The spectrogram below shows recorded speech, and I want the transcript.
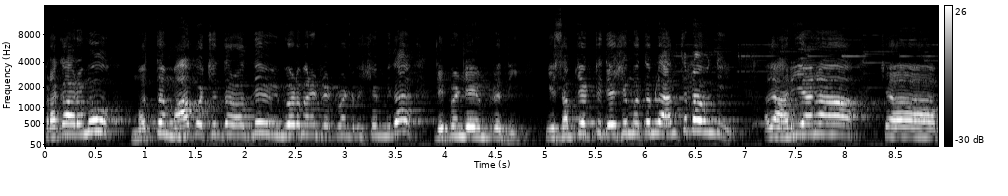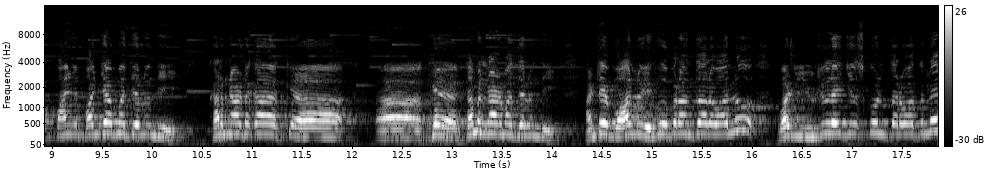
ప్రకారము మొత్తం మాకు వచ్చిన తర్వాతనే ఇవ్వడం అనేటటువంటి విషయం మీద డిపెండ్ అయి ఉంటుంది. ఈ సబ్జెక్టు దేశం మొత్తంలో అంతటా ఉంది. అది హర్యానా చ- పంజాబ్ మధ్యలో ఉంది. కర్ణాటక కే- తమిళనాడు మధ్యలో ఉంది అంటే వాళ్ళు ఎగువ ప్రాంతాల వాళ్ళు వాటిని యూటిలైజ్ చేసుకున్న తర్వాతనే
